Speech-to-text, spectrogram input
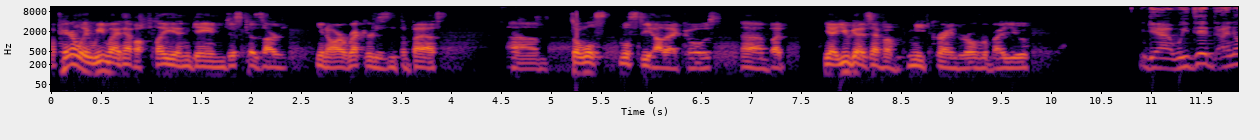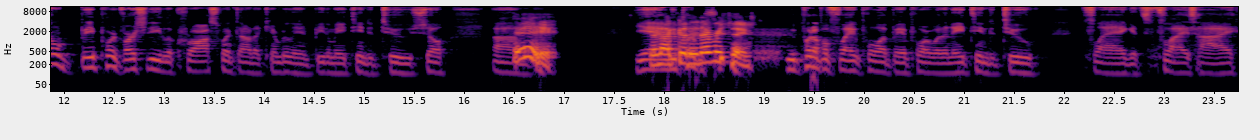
apparently, we might have a play-in game just because our you know our record isn't the best. Um, so we'll we'll see how that goes. Uh, but yeah, you guys have a meat grinder over by you. Yeah, we did. I know Bayport varsity lacrosse went down to Kimberly and beat them eighteen to two. So, um, Hey, yeah, they're not good at everything. We put up a flagpole at Bayport with an eighteen to two flag. It flies high.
